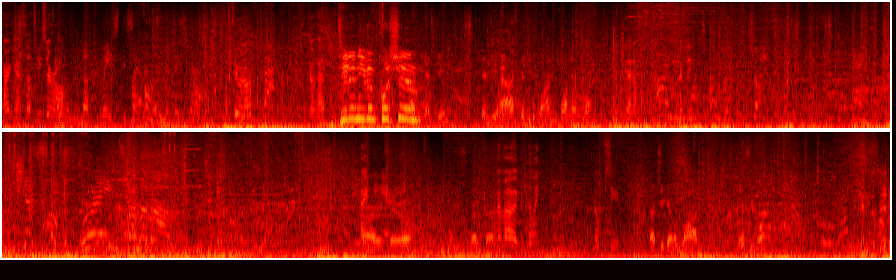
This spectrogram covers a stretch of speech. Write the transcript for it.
Alright, guys, let's use our ult. not waste this My ultimate is ready. Do an orb. Go ahead. Didn't even push him. Genji? Genji has, Genji one, one on one. Get him. Quickly. Rain from above. Alright, Pharah. How do you survive that? I'm uh, killing. Nope, see. Actually got a lot. There's your one. That's it.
